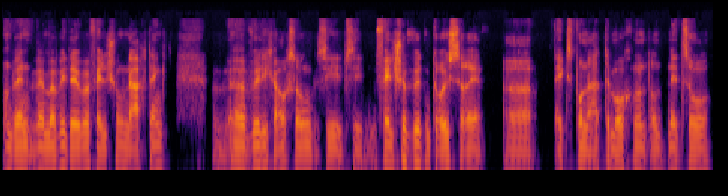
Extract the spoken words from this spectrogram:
Und wenn, wenn man wieder über Fälschung nachdenkt, äh, würde ich auch sagen, sie, sie, Fälscher würden größere äh, Exponate machen und, und nicht so,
